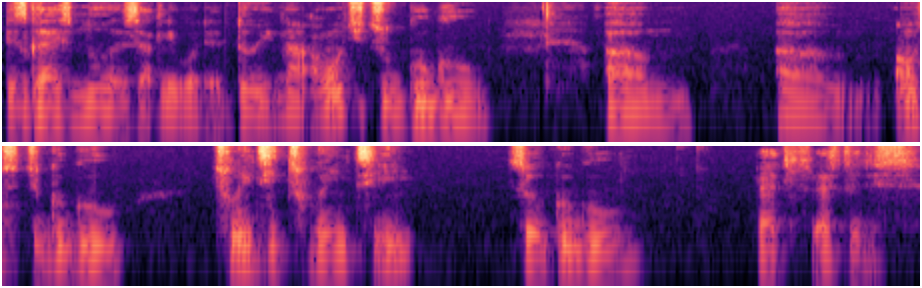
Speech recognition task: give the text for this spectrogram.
These guys know exactly what they're doing. Now I want you to Google, um, um, I want you to Google 2020. So Google, let's, let's do this.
